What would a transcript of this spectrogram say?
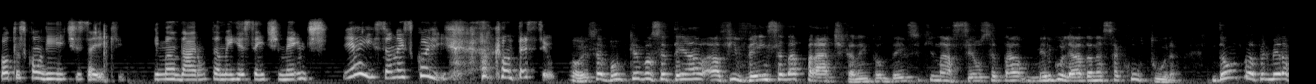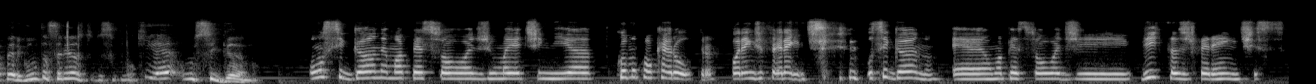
outros convites aí que me mandaram também recentemente. E é isso, eu não escolhi. Aconteceu. Bom, isso é bom porque você tem a, a vivência da prática, né? Então, desde que nasceu, você está mergulhada nessa cultura. Então, a primeira pergunta seria: o que é um cigano? Um cigano é uma pessoa de uma etnia como qualquer outra, porém diferente. o cigano é uma pessoa de vistas diferentes,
